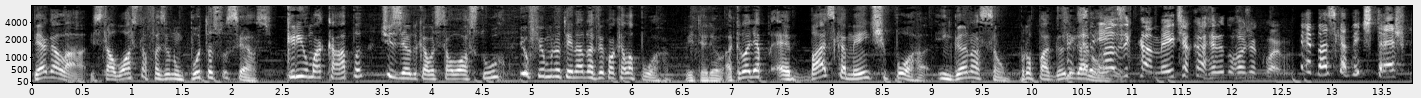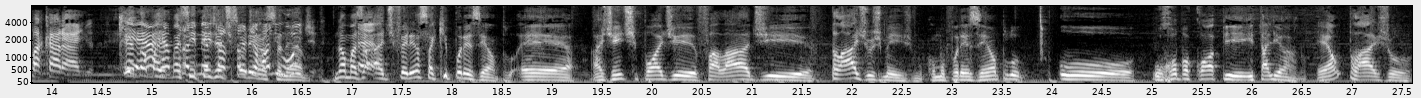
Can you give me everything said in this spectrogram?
Pega lá, Star Wars tá fazendo um puta sucesso. Cria uma capa dizendo que é o Star Wars Turco e o filme não tem nada a ver com aquela porra, entendeu? Aquilo ali é, é basicamente, porra, enganação, propaganda É enganosa. basicamente a carreira do Roger Corman. é basicamente trash pra caralho. Que é, É, não, a mas, mas você entende a diferença, né? Não, mas É. a, a diferença aqui, por exemplo, é. A gente pode falar de plágios mesmo, como por exemplo. O, o Robocop italiano. É um plágio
